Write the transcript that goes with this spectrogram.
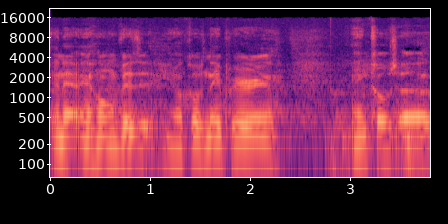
in that in-home visit, you know, Coach Napier and and Coach uh,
